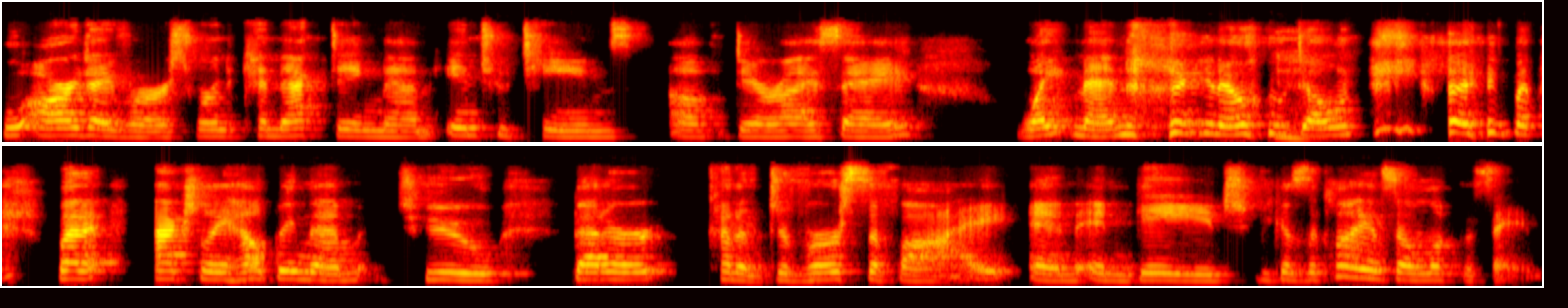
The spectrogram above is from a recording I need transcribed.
who are diverse, we're connecting them into teams of, dare I say, white men you know who don't but but actually helping them to better kind of diversify and engage because the clients don't look the same.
